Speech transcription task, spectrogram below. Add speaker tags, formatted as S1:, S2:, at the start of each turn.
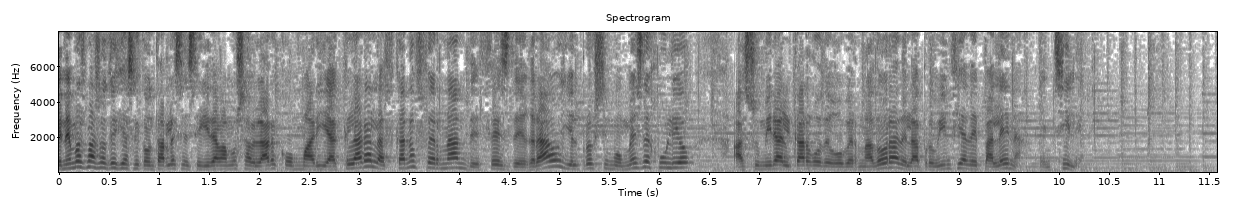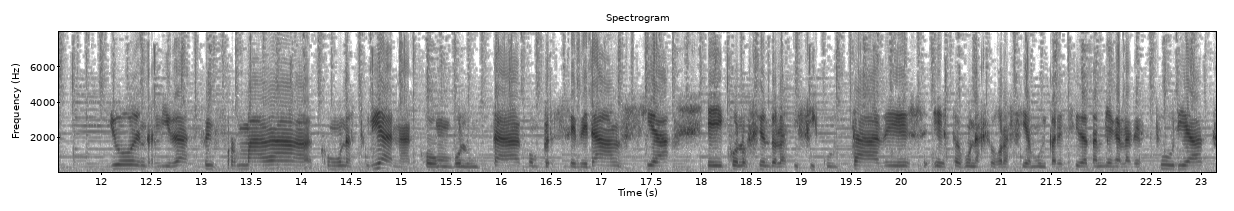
S1: Tenemos más noticias que contarles. Enseguida vamos a hablar con María Clara Lazcano Fernández, es de Grao y el próximo mes de julio asumirá el cargo de gobernadora de la provincia de Palena, en Chile.
S2: Yo en realidad soy formada como una asturiana, con voluntad, con perseverancia, eh, conociendo las dificultades. Esta es una geografía muy parecida también a la de Asturias.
